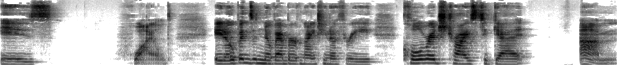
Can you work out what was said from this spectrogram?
is wild. It opens in November of 1903. Coleridge tries to get um,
